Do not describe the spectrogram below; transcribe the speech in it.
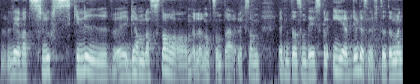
leva ett sluskliv i Gamla stan eller något sånt där. Liksom, jag vet inte ens om det skulle erbjudas nu för tiden. Men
